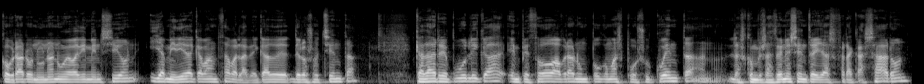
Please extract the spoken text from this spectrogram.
cobraron una nueva dimensión y a medida que avanzaba la década de, de los 80, cada república empezó a hablar un poco más por su cuenta, ¿no? las conversaciones entre ellas fracasaron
